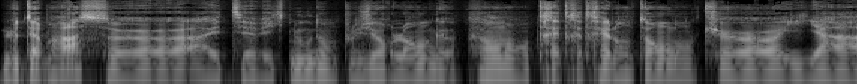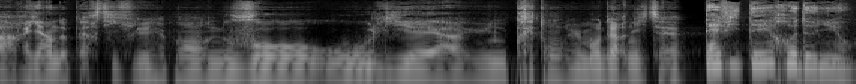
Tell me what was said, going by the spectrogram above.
Le terme race euh, a été avec nous dans plusieurs langues pendant très très très longtemps, donc euh, il n'y a rien de particulièrement nouveau ou lié à une prétendue modernité. David Rodogno,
